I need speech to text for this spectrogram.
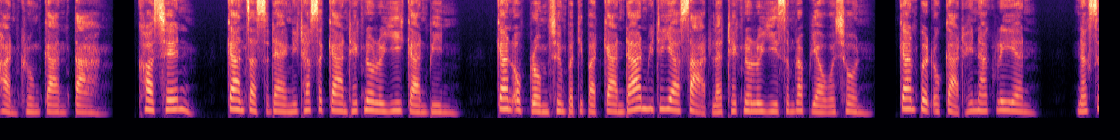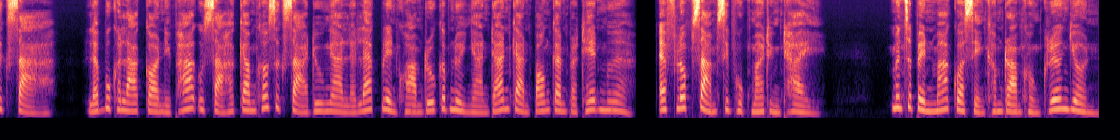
ผ่านโครงการต่าง ข้อเช่น การจัดแสดงนิทรรศการเทคโนโลยีการบิน การอบรมเชิงปฏิบัติการด้านวิทยาศาสตร์และเทคโนโลยีสำหรับเยาวชน การเปิดโอกาสให้นักเรียน นักศึกษา และบุคลากรในภาคอุตสาหกรรมเข้าศึกษาดูงานและแลกเปลี่ยนความรู้กับหน่วยงานด้านการป้องกันประเทศเมื่อ F-36 มาถึงไทย มันจะเป็นมากกว่าเสียงคำรามของเครื่องยนต์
